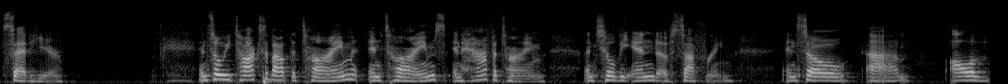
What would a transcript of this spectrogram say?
said here. And so he talks about the time and times and half a time until the end of suffering. And so um, all, of,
